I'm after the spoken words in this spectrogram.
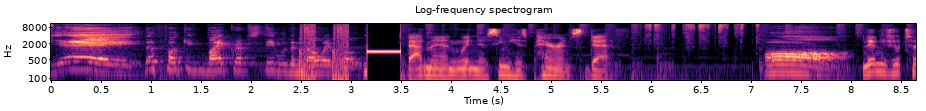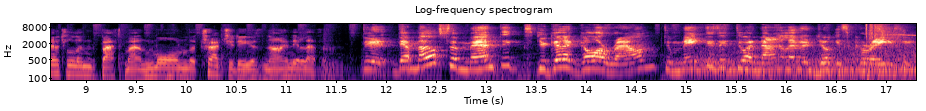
Yay! The fucking Minecraft Steve with the no way mode. Batman witnessing his parents' death. Oh. Ninja Turtle and Batman mourn the tragedy of 9-11. Dude, the amount of semantics you gotta go around to make this into a 9-11 joke is crazy.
